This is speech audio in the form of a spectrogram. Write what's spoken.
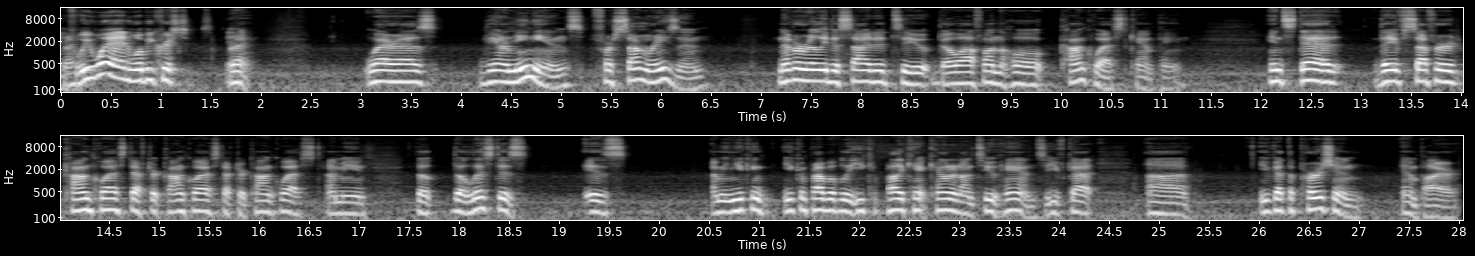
If we win, we'll be Christians. Yeah. Right. Whereas the Armenians, for some reason, never really decided to go off on the whole conquest campaign. Instead, they've suffered conquest after conquest after conquest. I mean, the the list is is I mean, you can you can probably you can probably can't count it on two hands. You've got uh, you've got the Persian Empire.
